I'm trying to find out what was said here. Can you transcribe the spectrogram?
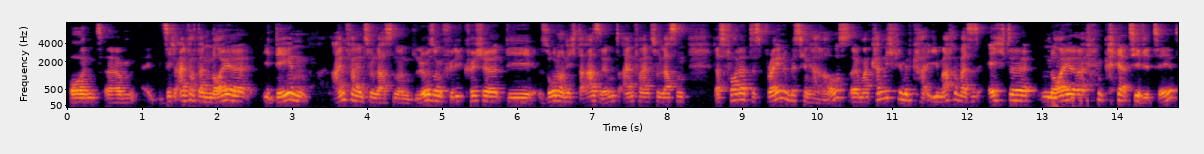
Und ähm, sich einfach dann neue Ideen einfallen zu lassen und Lösungen für die Küche, die so noch nicht da sind, einfallen zu lassen, das fordert das Brain ein bisschen heraus. Äh, man kann nicht viel mit KI machen, weil es ist echte neue Kreativität.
